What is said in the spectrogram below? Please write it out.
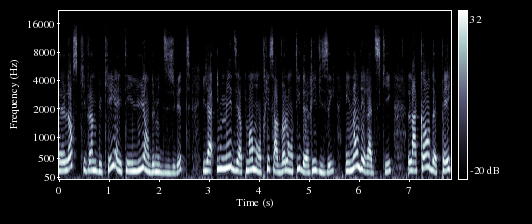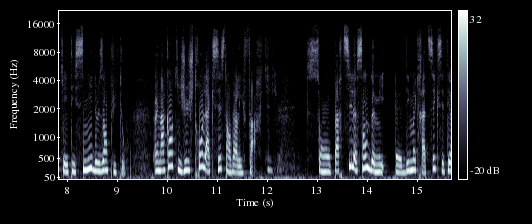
Euh, Lorsqu'Ivan Duque a été élu en 2018, il a immédiatement montré sa volonté de réviser et non d'éradiquer l'accord de paix qui a été signé deux ans plus tôt. Un accord qui juge trop laxiste envers les FARC. Son parti, le Centre de euh, démocratique, s'était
